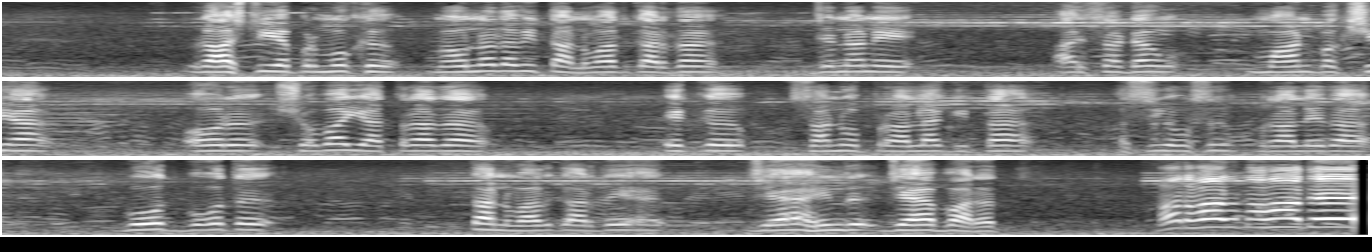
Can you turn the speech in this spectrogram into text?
ਰਾਸ਼ਟਰੀ ਪ੍ਰਮੁੱਖ, ਮੈਂ ਉਹਨਾਂ ਦਾ ਵੀ ਧੰਨਵਾਦ ਕਰਦਾ, ਜਿਨ੍ਹਾਂ ਨੇ ਅੱਜ ਸਾਡਾ ਮਾਣ ਬਖਸ਼ਿਆ ਔਰ ਸ਼ੋਭਾ ਯਾਤਰਾ ਦਾ ਇੱਕ ਸਾਨੂੰ ਉਪਰਾਲਾ ਕੀਤਾ। ਅਸੀਂ ਉਸ ਉਪਰਾਲੇ ਦਾ ਬਹੁਤ ਬਹੁਤ ਧੰਨਵਾਦ ਕਰਦੇ ਹਾਂ। ਜੈ ਹਿੰਦ, ਜੈ ਭਾਰਤ। ਹਰ ਹਰ ਮਹਾਦੇਵ!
